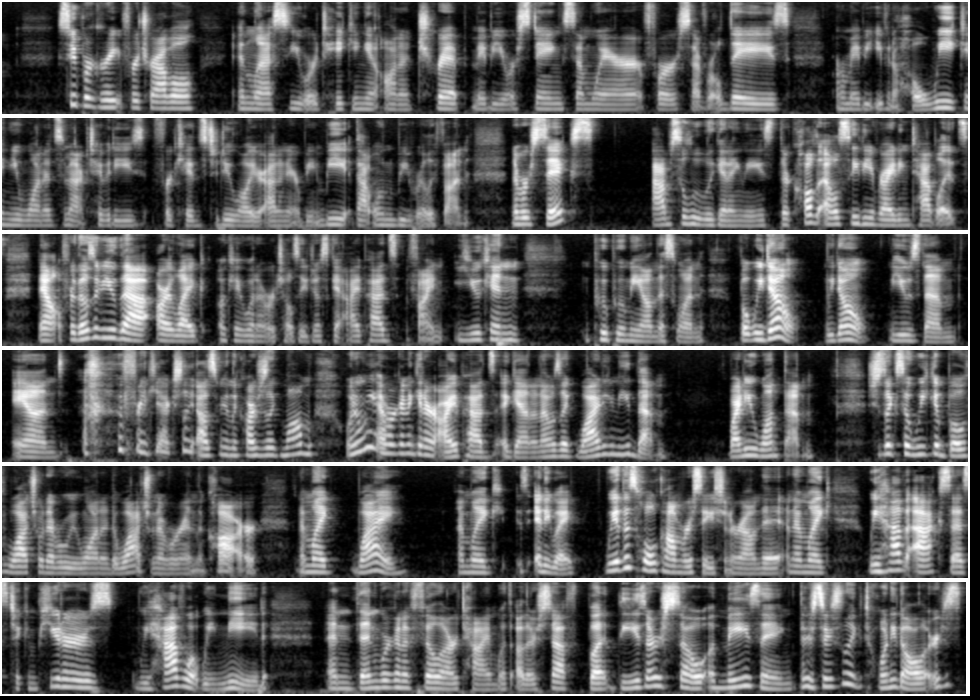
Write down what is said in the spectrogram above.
super great for travel unless you were taking it on a trip. Maybe you were staying somewhere for several days or maybe even a whole week and you wanted some activities for kids to do while you're at an Airbnb, that one would be really fun. Number six, absolutely getting these. They're called LCD writing tablets. Now, for those of you that are like, okay, whatever, Chelsi, just get iPads, fine. You can poo poo me on this one, but we don't. We don't use them. And Frankie actually asked me in the car, she's like, Mom, when are we ever going to get our iPads again? And I was like, Why do you need them? Why do you want them? She's like, so we could both watch whatever we wanted to watch whenever we're in the car. And I'm like, why? I'm like, anyway, we had this whole conversation around it. And I'm like, we have access to computers, we have what we need. And then we're going to fill our time with other stuff. But these are so amazing. There's just like $20.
